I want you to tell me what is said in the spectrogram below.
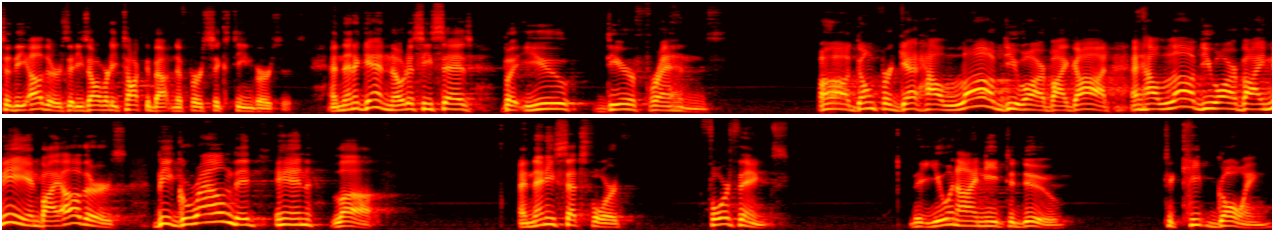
to the others that he's already talked about in the first 16 verses. And then again, notice he says, But you, dear friends, oh, don't forget how loved you are by God and how loved you are by me and by others. Be grounded in love. And then he sets forth four things that you and I need to do to keep going,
